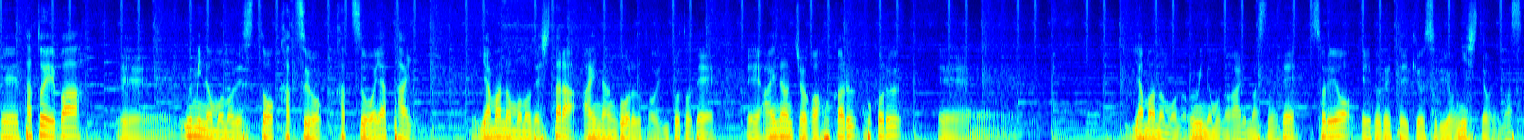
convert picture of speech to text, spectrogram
えー、例えば、えー、海のものですとカツオカツオやタイ。山のものでしたら愛南ゴールドということで、えー、愛南町が誇る誇る、えー、山のもの海のものがありますのでそれをエイドで提供するようにしております。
